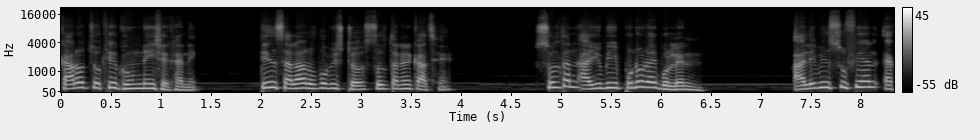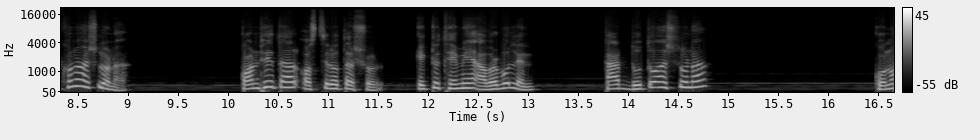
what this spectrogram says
কারও চোখে ঘুম নেই সেখানে। তিন সালার উপবিষ্ট সুলতানের কাছে। সুলতান আইয়ুবি পুনরায় বললেন আলিবিন সুফিয়ান এখনও আসলো না? কণ্ঠে তার অস্থিরতার সুর। একটু থেমে আবার বললেন, তার দ্রুত আসলো না? কোনো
